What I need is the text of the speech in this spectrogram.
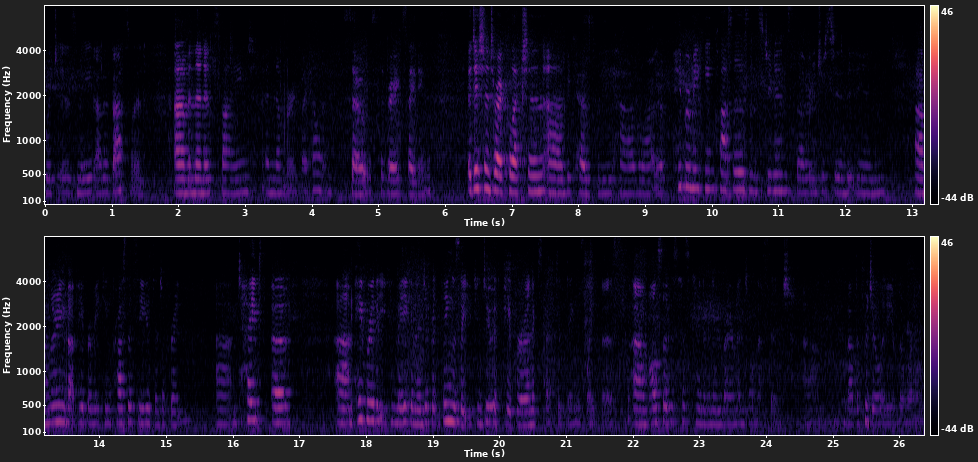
which is made out of basswood. Um, and then it's signed and numbered by Helen. So it's a very exciting addition to our collection uh, because we have a lot of papermaking classes and students that are interested in um, learning about papermaking processes and different um, types of um, paper that you can make and the different things that you can do with paper, unexpected things like this. Um, also, this has kind of an environmental message um, about the fragility of the world.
